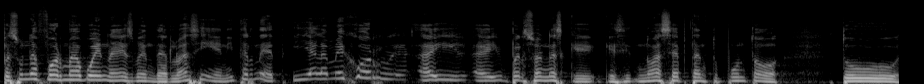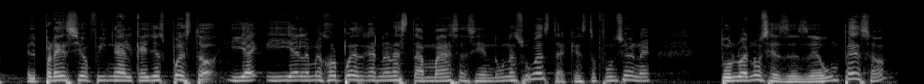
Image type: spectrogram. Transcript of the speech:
pues una forma buena es venderlo así en internet y a lo mejor hay, hay personas que, que no aceptan tu punto, tu, el precio final que hayas puesto y y a lo mejor puedes ganar hasta más haciendo una subasta, que esto funciona. Tú lo anuncias desde un peso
